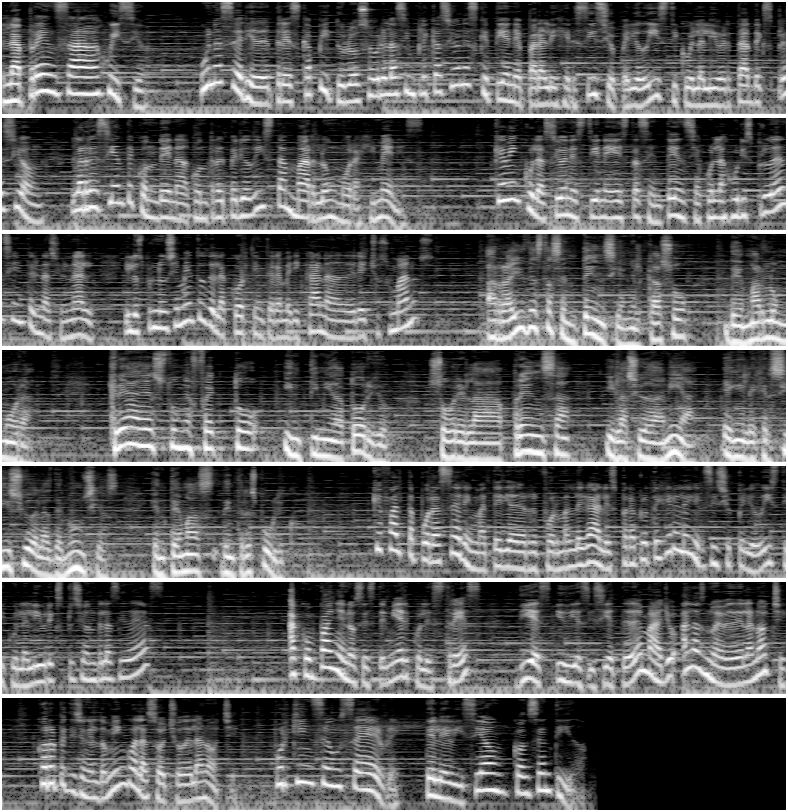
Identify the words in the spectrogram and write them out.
La prensa a juicio. Una serie de tres capítulos sobre las implicaciones que tiene para el ejercicio periodístico y la libertad de expresión la reciente condena contra el periodista Marlon Mora Jiménez. ¿Qué vinculaciones tiene esta sentencia con la jurisprudencia internacional y los pronunciamientos de la Corte Interamericana de Derechos Humanos? A raíz de esta sentencia en el caso de Marlon Mora, ¿crea esto un efecto intimidatorio sobre la prensa y la ciudadanía en el ejercicio de las denuncias en temas de interés público? ¿Qué falta por hacer en materia de reformas legales para proteger el ejercicio periodístico y la libre expresión de las ideas? Acompáñenos este miércoles 3, 10 y 17 de mayo a las 9 de la noche, con repetición el domingo a las 8 de la noche, por 15 UCR, Televisión con Sentido.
